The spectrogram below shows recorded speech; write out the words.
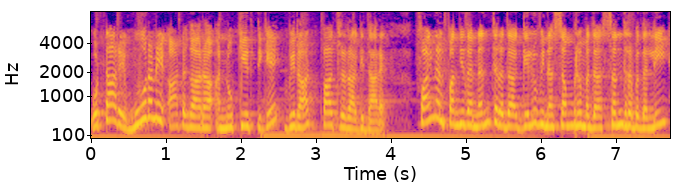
ಒಟ್ಟಾರೆ ಮೂರನೇ ಆಟಗಾರ ಅನ್ನೋ ಕೀರ್ತಿಗೆ ವಿರಾಟ್ ಪಾತ್ರರಾಗಿದ್ದಾರೆ. ಫೈನಲ್ ಪಂದ್ಯದ ನಂತರದ ಗೆಲುವಿನ ಸಂಭ್ರಮದ ಸಂದರ್ಭದಲ್ಲಿ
